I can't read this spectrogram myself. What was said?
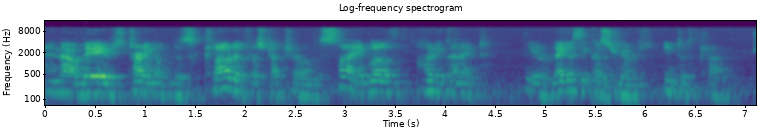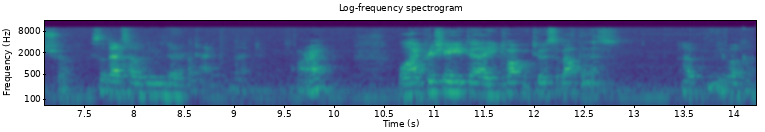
and now they're starting up this cloud infrastructure on the side. Well, how do you connect your legacy customers into the cloud? Sure. So that's how we Direct Tag for that. All right. Well, I appreciate uh, you talking to us about this. Uh, you're welcome.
